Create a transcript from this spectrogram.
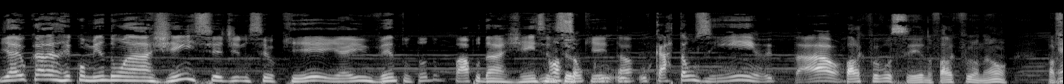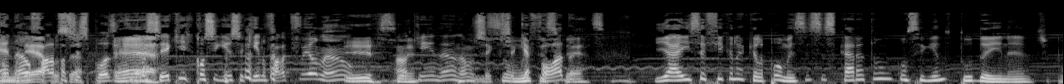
E aí o cara recomenda uma agência de não sei o que, e aí inventam todo um papo da agência, Nossa, não sei o o, que e tal. o, o cartãozinho e tal. Fala que foi você, não fala que fui eu não. Pra sua É, não, mulher, fala pra sua esposa É. que você que conseguiu isso aqui, não fala que fui eu, não. Isso. Fala é. que não, não, você, você que é foda. espertos. E aí você fica naquela, pô, mas esses caras estão conseguindo tudo aí, né? Tipo,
